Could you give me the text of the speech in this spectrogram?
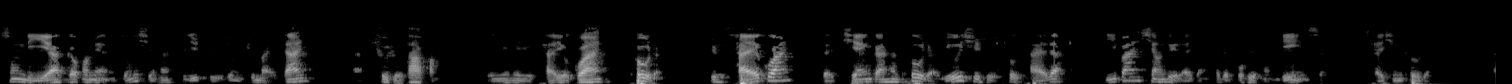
送礼呀，各方面总喜欢自己主动去买单，啊，出手大方，因为有财有官透着，就是财官在天干上透着，尤其是透财的，一般相对来讲，他都不会很吝啬，财星透着，啊，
